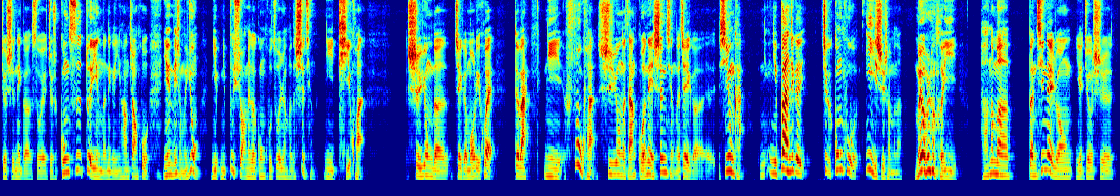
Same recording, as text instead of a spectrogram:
就是那个所谓就是公司对应的那个银行账户，因为没什么用，你你不需要那个公户做任何的事情，你提款是用的这个某理会，对吧？你付款是用的咱国内申请的这个信用卡，你你办这个这个公户意义是什么呢？没有任何意义。好，那么本期内容也就是。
